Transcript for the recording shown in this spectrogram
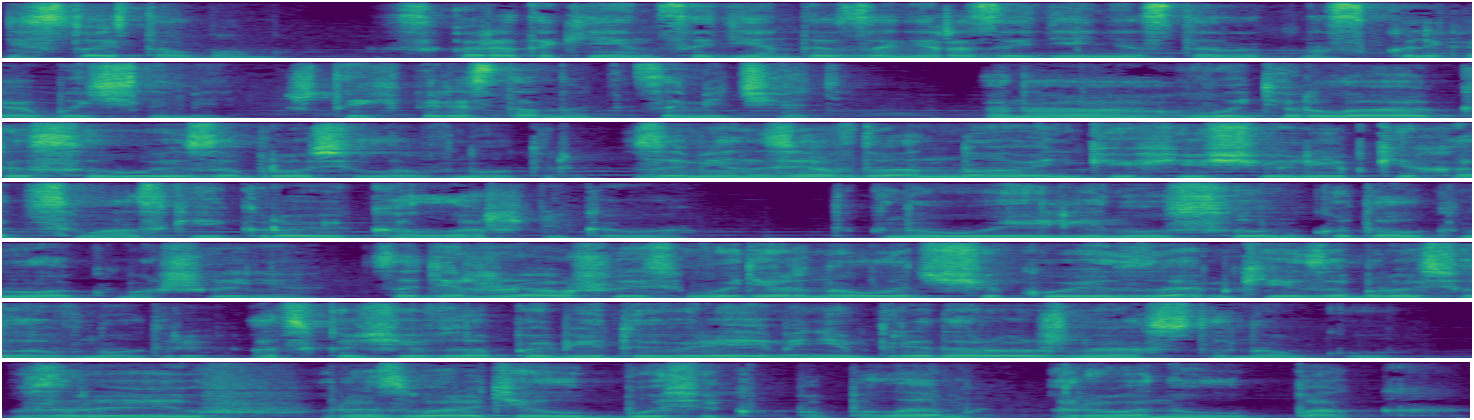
«Не стой столбом. Скоро такие инциденты за неразведение станут настолько обычными, что их перестанут замечать». Она вытерла КСУ и забросила внутрь, взамен взяв два новеньких, еще липких от смазки и крови Калашникова. Ткнула Ильину сумку, толкнула к машине. Задержавшись, выдернула чеку из замки и забросила внутрь, отскочив за побитую временем придорожную остановку. Взрыв разворотил бусик пополам, рванул бак,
